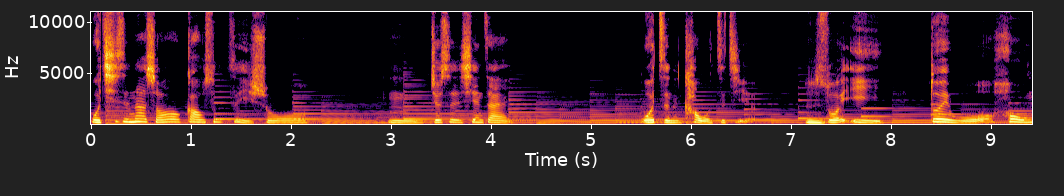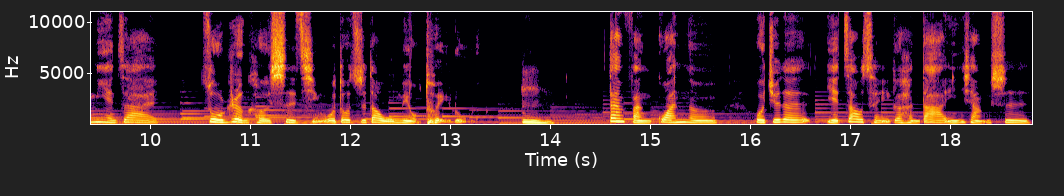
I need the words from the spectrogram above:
我其实那时候告诉自己说，嗯，就是现在我只能靠我自己了，嗯，所以对我后面在做任何事情，我都知道我没有退路了，嗯。但反观呢，我觉得也造成一个很大的影响，是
